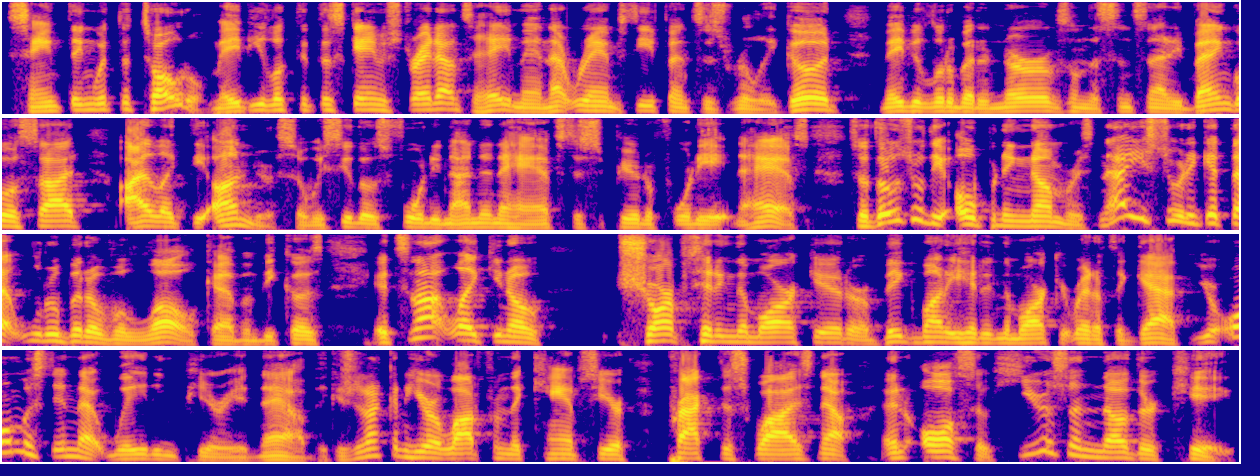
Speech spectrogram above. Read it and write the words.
Same thing with the total. Maybe you looked at this game straight out and said, hey, man, that Rams defense is really good. Maybe a little bit of nerves on the Cincinnati Bengals side. I like the under, so we see those 49 and a halves disappear to 48 and a half. So those were the opening numbers. Now you sort of get that little bit of a lull, Kevin, because it's not like, you know, sharps hitting the market or big money hitting the market right off the gap. You're almost in that waiting period now because you're not going to hear a lot from the camps here practice wise. Now, and also, here's another key.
